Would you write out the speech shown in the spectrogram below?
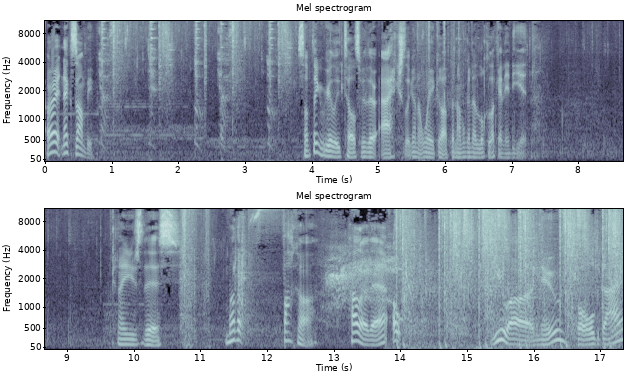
All right, next zombie. Something really tells me they're actually gonna wake up, and I'm gonna look like an idiot. Can I use this? Motherfucker! Hello there. Oh, you are a new, bold guy.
